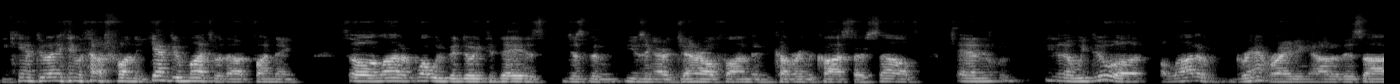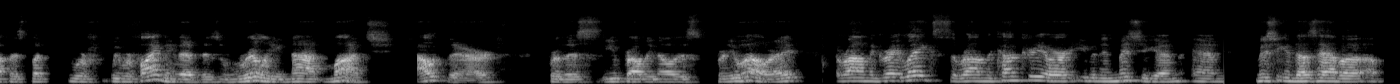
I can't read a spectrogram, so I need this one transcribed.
you can't do anything without funding you can't do much without funding so a lot of what we've been doing to date has just been using our general fund and covering the costs ourselves. And you know we do a, a lot of grant writing out of this office but we're we were finding that there's really not much out there for this. You probably know this pretty well right? Around the great lakes around the country or even in michigan. And michigan does have a, a,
